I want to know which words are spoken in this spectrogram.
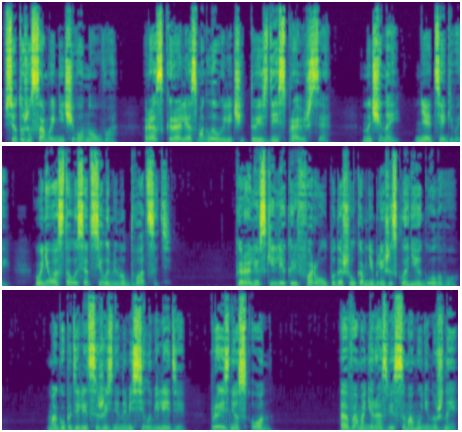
«Все то же самое, ничего нового. Раз короля смогла вылечить, то и здесь справишься. Начинай, не оттягивай. У него осталось от силы минут двадцать». Королевский лекарь Фарул подошел ко мне ближе, склоняя голову. «Могу поделиться жизненными силами, леди», — произнес он. «А вам они разве самому не нужны?»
